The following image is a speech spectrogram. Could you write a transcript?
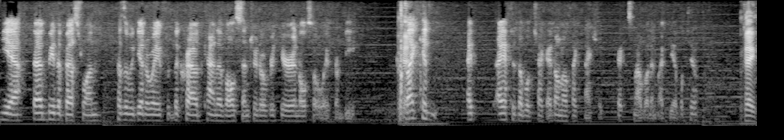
Yeah, that'd be the best one because it would get away from the crowd, kind of all centered over here, and also away from B. Because Okay. I can, I, I have to double check. I don't know if I can actually fix now, but I might be able to. Okay,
